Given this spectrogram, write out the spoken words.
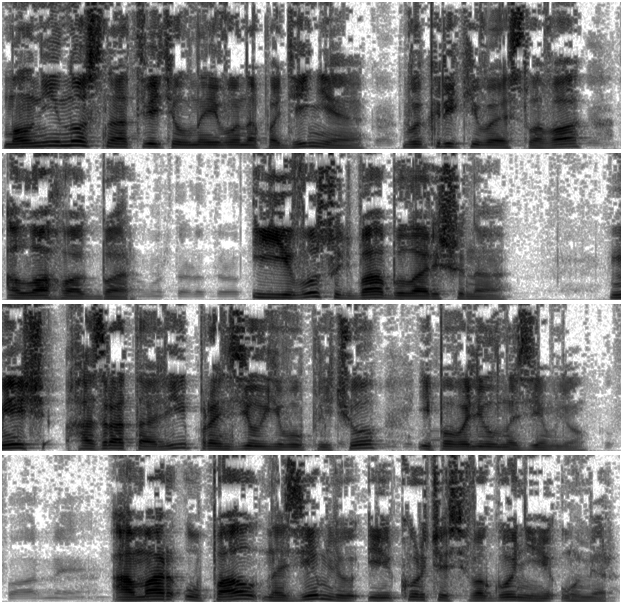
молниеносно ответил на его нападение, выкрикивая слова «Аллаху Акбар», и его судьба была решена. Меч Хазрата Али пронзил его плечо и повалил на землю. Амар упал на землю и, корчась в агонии, умер.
